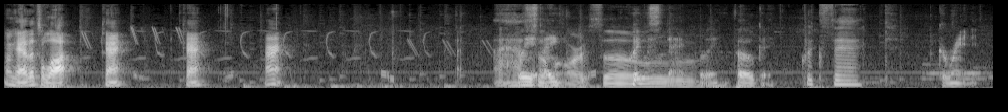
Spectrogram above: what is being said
Okay, that's a lot. Okay. Okay. Alright. I have Wait, silver I- ore, so Quick stack, really. Oh, okay. quick stack. Granite.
